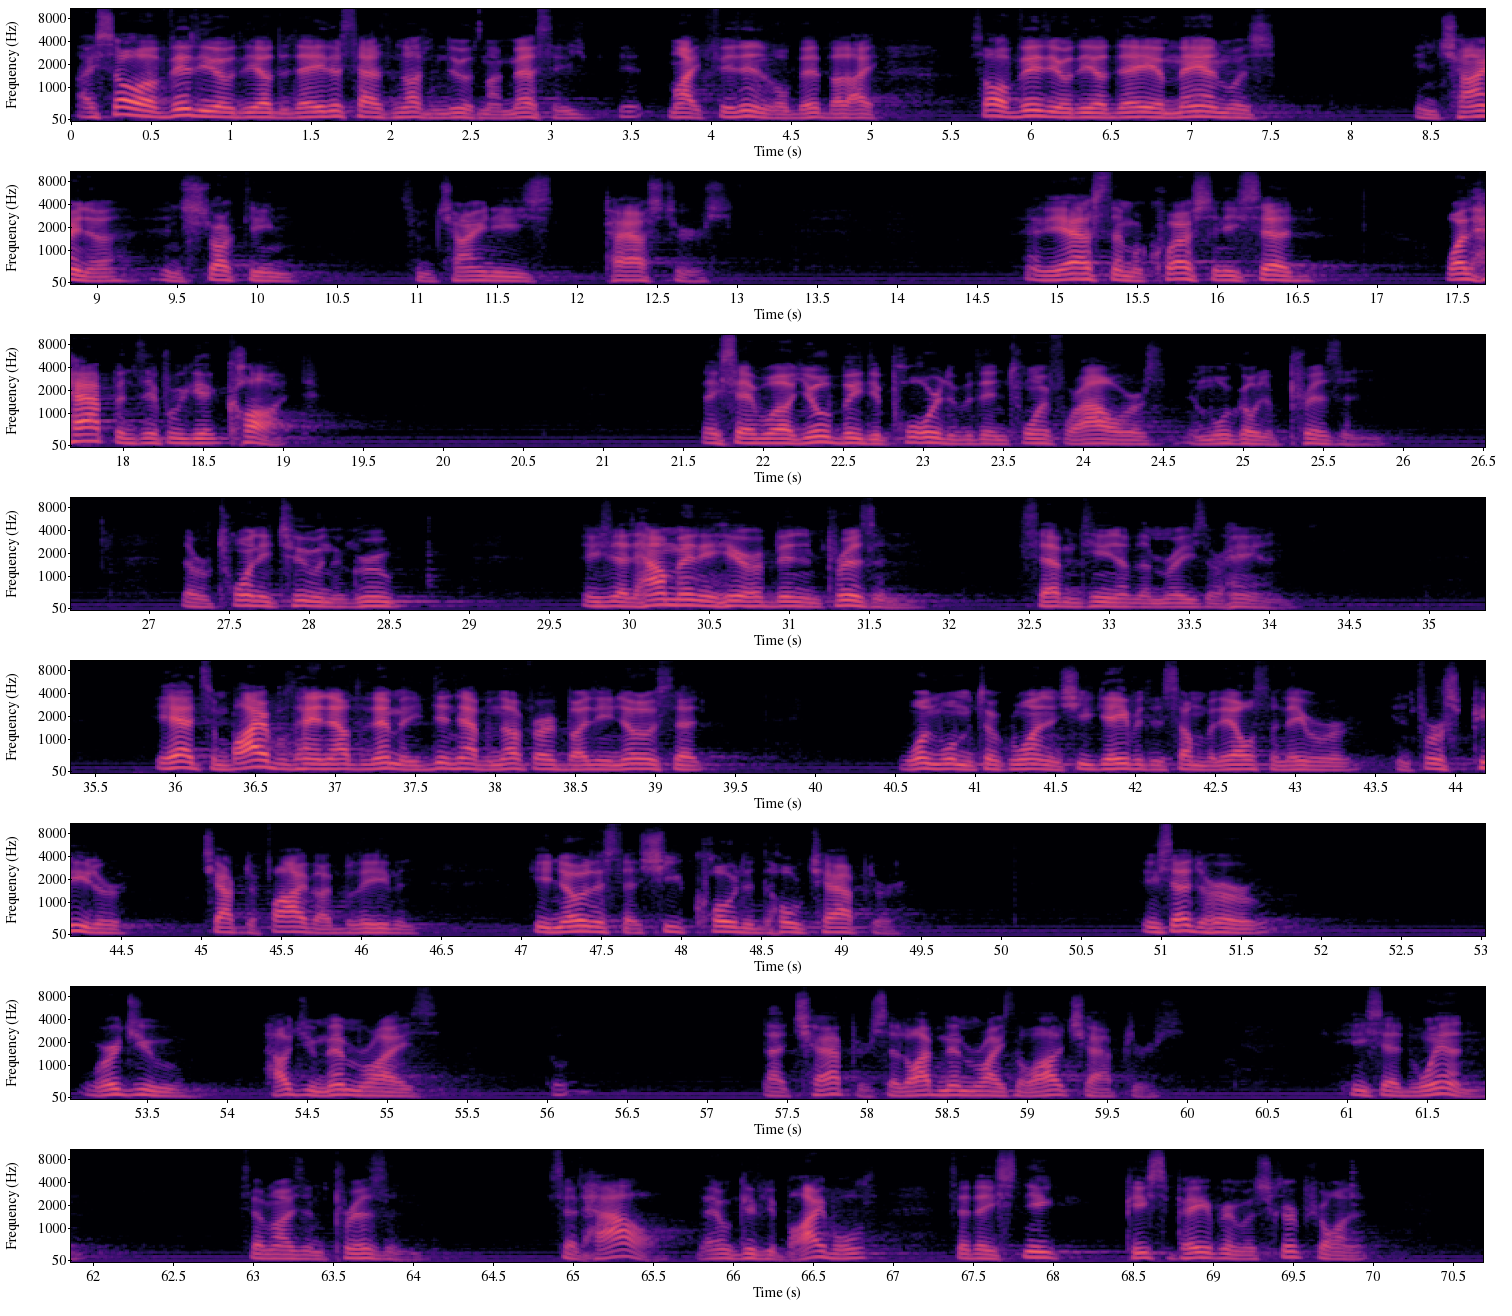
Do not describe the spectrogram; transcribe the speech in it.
I saw a video the other day. This has nothing to do with my message. It might fit in a little bit, but I saw a video the other day. A man was in China instructing some Chinese pastors. And he asked them a question. He said, What happens if we get caught? They said, Well, you'll be deported within 24 hours and we'll go to prison. There were 22 in the group. He said, How many here have been in prison? 17 of them raised their hands. He had some Bibles handed out to them, and he didn't have enough for everybody. He noticed that one woman took one and she gave it to somebody else, and they were in 1 Peter chapter 5, I believe, and he noticed that she quoted the whole chapter. He said to her, Where'd you, how'd you memorize that chapter? She said, oh, I've memorized a lot of chapters. He said, When? He said, When I was in prison. He said, How? They don't give you Bibles. He said, They sneak piece of paper with scripture on it.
